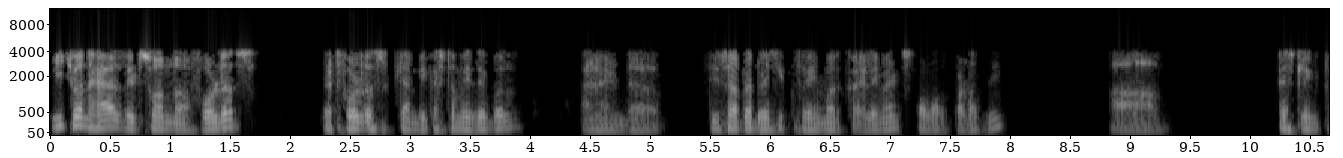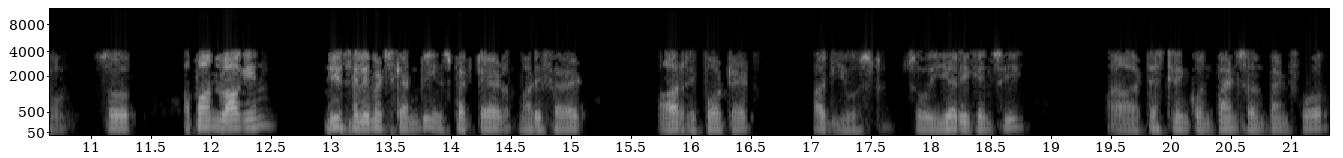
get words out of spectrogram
Each one has its own uh, folders that folders can be customizable and uh, these are the basic framework elements that are part of the uh, tool. So upon login these elements can be inspected, modified or reported or used. So here you can see uh, TestLink 1.7.4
